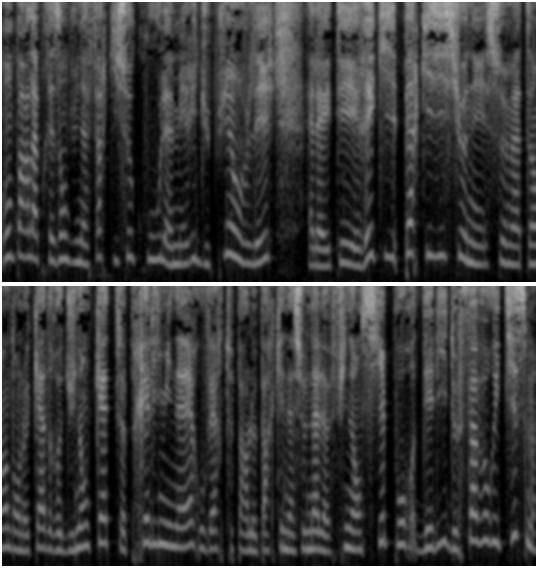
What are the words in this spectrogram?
On parle à présent d'une affaire qui secoue la mairie du Puy-en-Velay. Elle a été perquisitionnée ce matin dans le cadre d'une enquête préliminaire ouverte par le parquet national financier pour délit de favoritisme.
